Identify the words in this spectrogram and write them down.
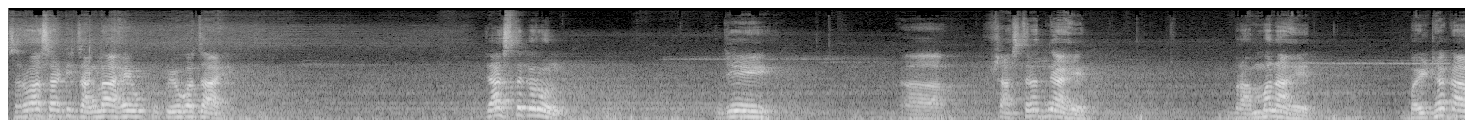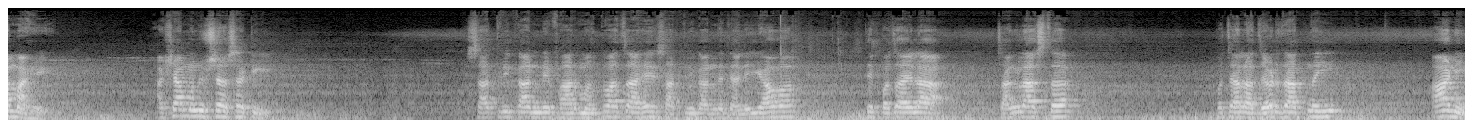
सर्वासाठी चांगला आहे उपयोगाचा आहे. जास्त करून जे शास्त्रज्ञ आहेत ब्राह्मण आहेत बैठकाम आहे अशा मनुष्यासाठी सात्विकांने फार महत्त्वाचं आहे. सात्विकांना त्याने घ्यावं ते पचायला चांगलं असतं. पचायला जड जात नाही. आणि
